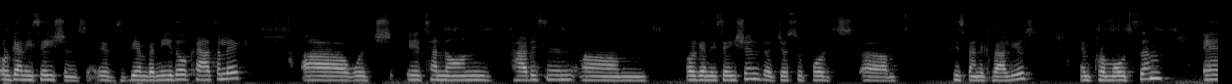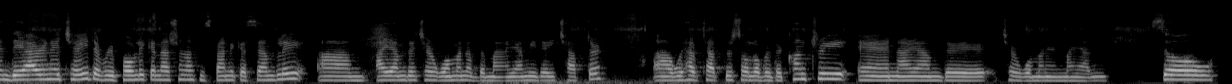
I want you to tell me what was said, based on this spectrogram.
organizations. It's Bienvenido Catholic, uh, which it's a non-partisan um, organization that just supports um, Hispanic values and promotes them. And the RNHA, the Republican National Hispanic Assembly, um, I am the chairwoman of the Miami Dade chapter. Uh, we have chapters all over the country, and I am the chairwoman in Miami. So,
